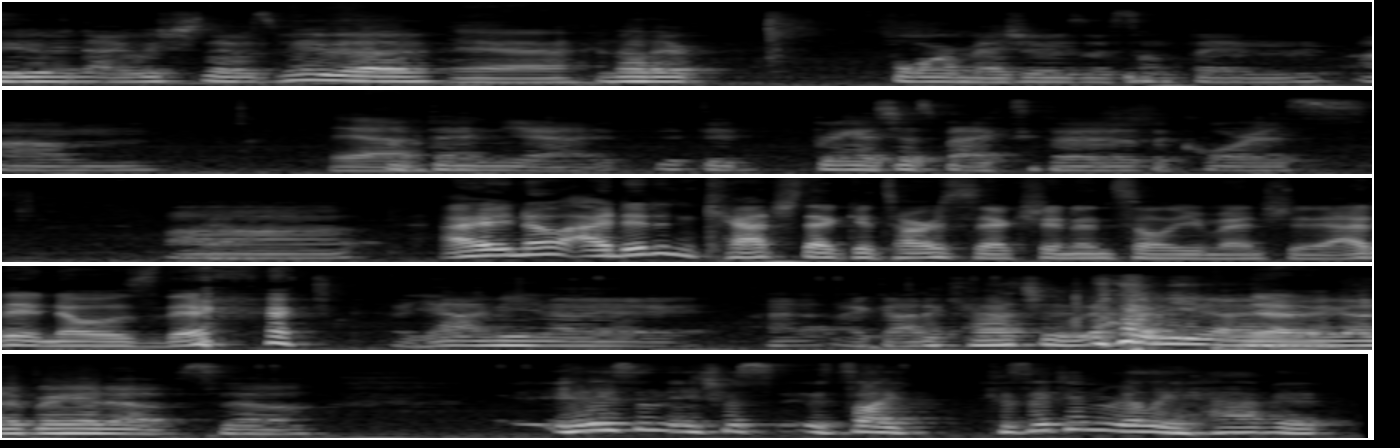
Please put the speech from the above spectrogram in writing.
soon. I wish there was maybe a yeah, another four measures or something. Um, yeah. But then, yeah, it, it did bring us just back to the the chorus. Uh, I know I didn't catch that guitar section until you mentioned it. I didn't know it was there. yeah, I mean, I, I I gotta catch it. I mean, I, Yeah. I gotta bring it up. So it is an interest. It's like because they didn't really have it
